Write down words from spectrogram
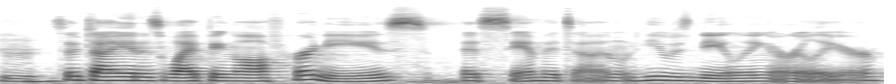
Hmm. So Diane is wiping off her knees as Sam had done when he was kneeling earlier,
